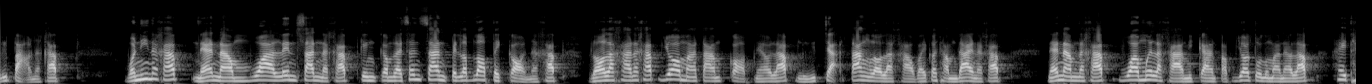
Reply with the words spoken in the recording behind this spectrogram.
หรือเปล่านะครับ วันนี้นะครับแนะนำว่าเล่นสั้นนะครับ เก็งกำไรสั้นๆ เป็นรอบๆไปก่อนนะครับ รอราคานะครับ ย่อมาตามกรอบแนวรับ หรือจะตั้งรอราคาไว้ก็ทำได้นะครับ แนะนำนะครับว่าเมื่อราคามีการปรับย่อตัวลงมาแนวรับ ให้ท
